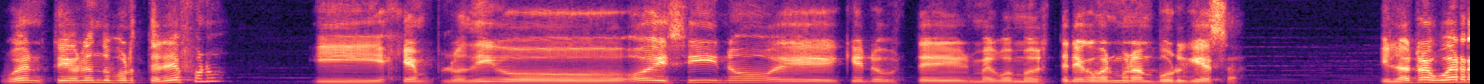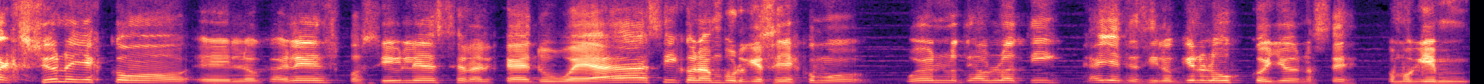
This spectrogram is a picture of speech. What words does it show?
bueno, estoy hablando por teléfono y, ejemplo, digo, hoy sí, no, eh, quiero, eh, me, me gustaría comerme una hamburguesa. Y la otra weá reacciona y es como, eh, lo que es posible cerca de tu weá así con hamburguesa. Y es como, weón, no te hablo a ti, cállate, si lo quiero lo busco yo, no sé. Como que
